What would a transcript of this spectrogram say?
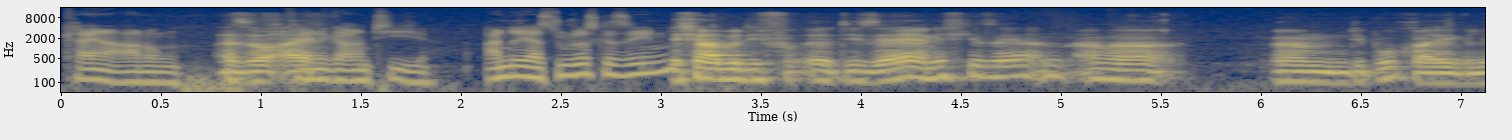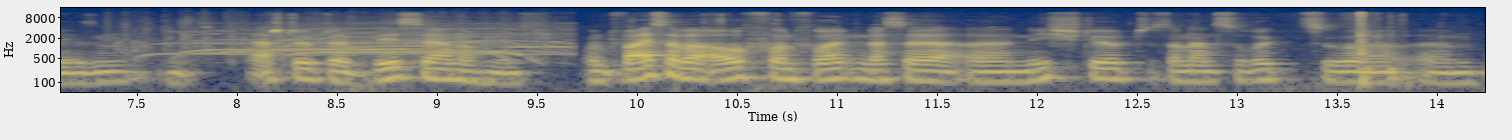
Keine Ahnung. also Keine ein, Garantie. André, hast du das gesehen? ich habe die, äh, die Serie nicht gesehen, aber ähm, die Buchreihe gelesen. Da stirbt er bisher noch nicht. Und weiß aber auch von Freunden, dass er äh, nicht stirbt, sondern zurück zur ähm,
